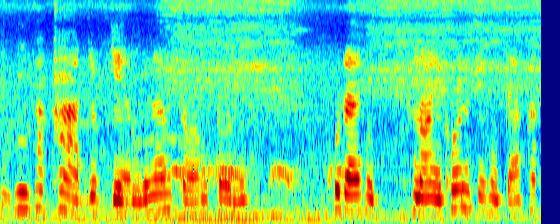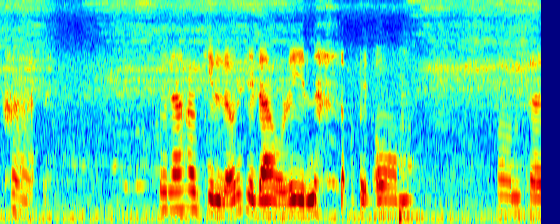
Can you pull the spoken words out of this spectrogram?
มีผักขาดยกแกมอยู่น้ำสองตนผู้ใดหุหน่อยคนสิหุจักผักขาดเวลาเขากินแล้วสิเดาลีนเอาไปออมออมใส่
